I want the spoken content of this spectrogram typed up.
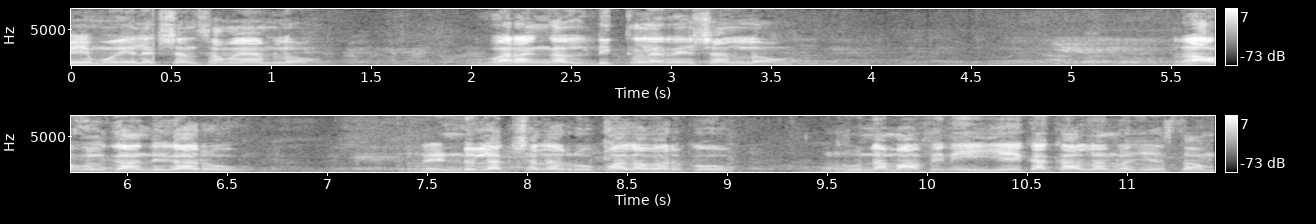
మేము ఎలక్షన్ సమయంలో వరంగల్ డిక్లరేషన్లో రాహుల్ గాంధీ గారు రెండు లక్షల రూపాయల వరకు రుణమాఫీని ఏకకాలంలో చేస్తాం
